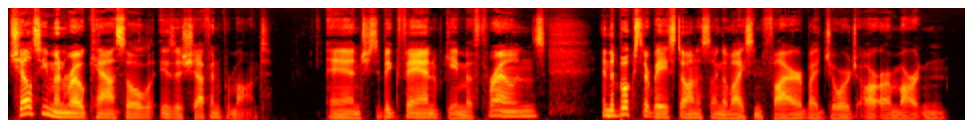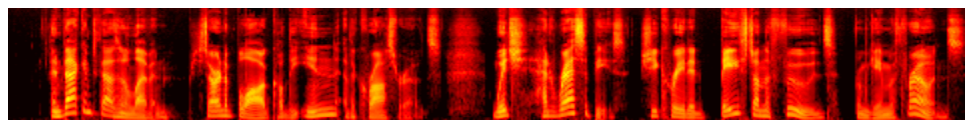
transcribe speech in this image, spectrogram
Chelsea Monroe Cassell is a chef in Vermont, and she's a big fan of Game of Thrones. And the books they're based on, A Song of Ice and Fire by George R. R. Martin. And back in 2011, she started a blog called The Inn at the Crossroads, which had recipes she created based on the foods from Game of Thrones.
